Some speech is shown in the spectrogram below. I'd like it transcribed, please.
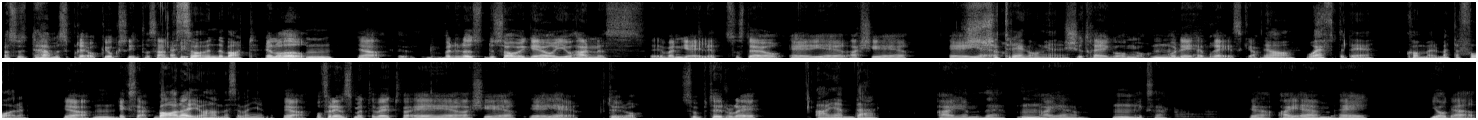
alltså det här med språk är också intressant. Det är så underbart. Eller hur? Mm. Ja, vad det du, du sa igår i Johannes evangeliet så står Eier, Asher, Eier 23 gånger. 23 gånger Mm. och det är hebreiska. Ja, och efter det kommer metaforer. Ja, Mm. exakt. Bara i Johannes evangeliet. Ja, och för den som inte vet vad Eier, Asher, Eier betyder så betyder det I am that. I am that, Mm. I am. Mm. Exakt. Ja, I am är jag är,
